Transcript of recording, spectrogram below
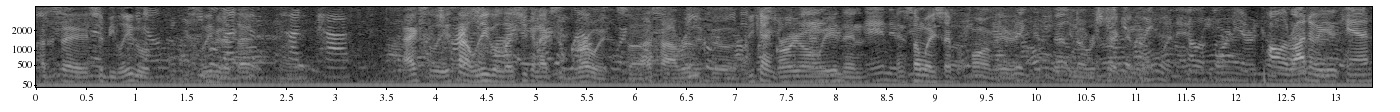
I just say it should be legal. Just leave it at that. Actually, it's not legal unless you can actually grow it. So that's how I really feel. If you can't grow your own weed, then in some way, shape, or form, you're you know restricting it. California or Colorado, you can.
